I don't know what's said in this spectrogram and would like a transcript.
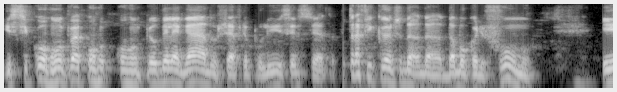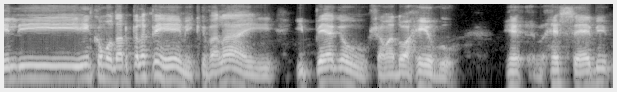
e se corrompe, vai corromper o delegado, o chefe de polícia, etc. O traficante da, da, da, boca de fumo, ele é incomodado pela PM, que vai lá e, e pega o chamado arrego, re, recebe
